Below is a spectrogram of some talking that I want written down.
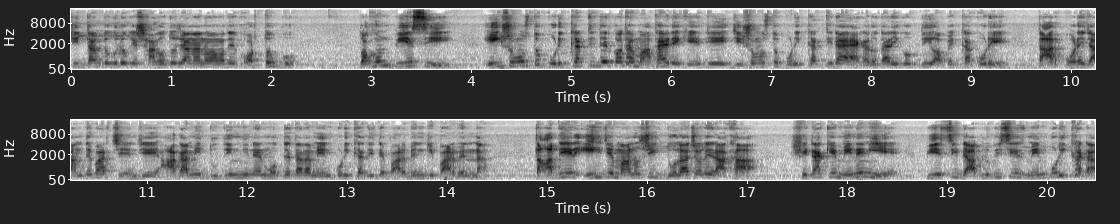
সিদ্ধান্তগুলোকে স্বাগত জানানো আমাদের কর্তব্য, তখন পিএসসি এই সমস্ত পরীক্ষার্থীদের কথা মাথায় রেখে যে যে সমস্ত পরীক্ষার্থীরা এগারো তারিখ অবধি অপেক্ষা করে তারপরে জানতে পারছেন যে আগামী দু তিন দিনের মধ্যে তারা মেন পরীক্ষা দিতে পারবেন কি পারবেন না। তাদের এই যে মানসিক দোলাচলে রাখা, সেটাকে মেনে নিয়ে পিএসসি ডাব্লিউবিসিএস মেন পরীক্ষাটা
